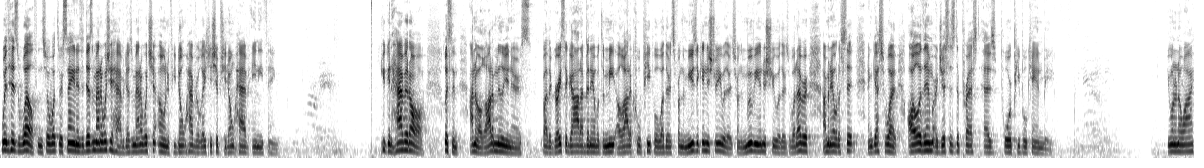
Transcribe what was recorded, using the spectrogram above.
with his wealth. And so what they're saying is, it doesn't matter what you have, it doesn't matter what you own. If you don't have relationships, you don't have anything. You can have it all. Listen, I know a lot of millionaires by the grace of God, I've been able to meet a lot of cool people, whether it's from the music industry, whether it's from the movie industry, whether it's whatever. I've been able to sit, and guess what? All of them are just as depressed as poor people can be. You want to know why?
